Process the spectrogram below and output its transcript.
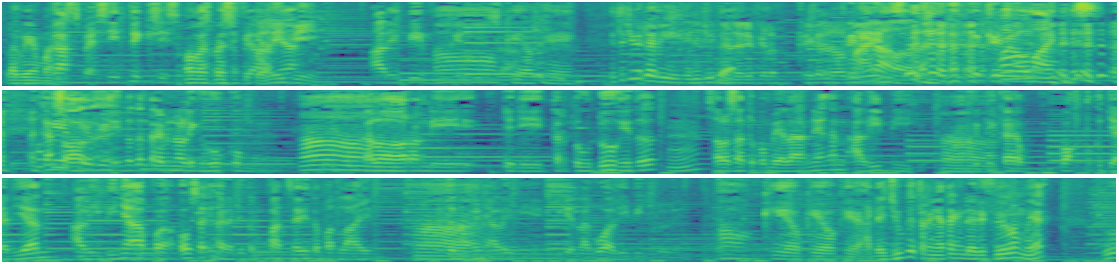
Lagu yang mana? Nggak spesifik sih. Oh, nggak spesifik ya? Tapi Alibi. Alibi Oh, mungkin bisa. oke oke. Itu juga dari ini juga. dari film Criminal, kriminal Minds. criminal minds kan Oke, soal oke, oke. itu kan terminologi hukum ya. Ah. kalau orang di jadi tertuduh gitu salah satu pembelaannya kan alibi Ah. ketika waktu kejadian alibinya apa oh saya nggak ada di tempat saya di tempat lain Ah. itu namanya alibi bikin lagu alibi judulnya Oke oke oke. Ada juga ternyata yang dari film ya. Uh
